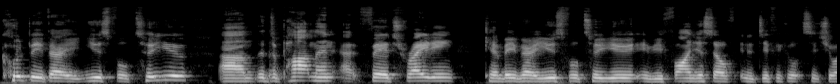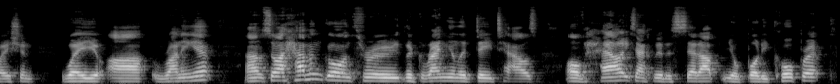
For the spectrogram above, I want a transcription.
could be very useful to you. Um, the department at Fair Trading can be very useful to you if you find yourself in a difficult situation where you are running it. Um, so I haven't gone through the granular details of how exactly to set up your body corporate.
